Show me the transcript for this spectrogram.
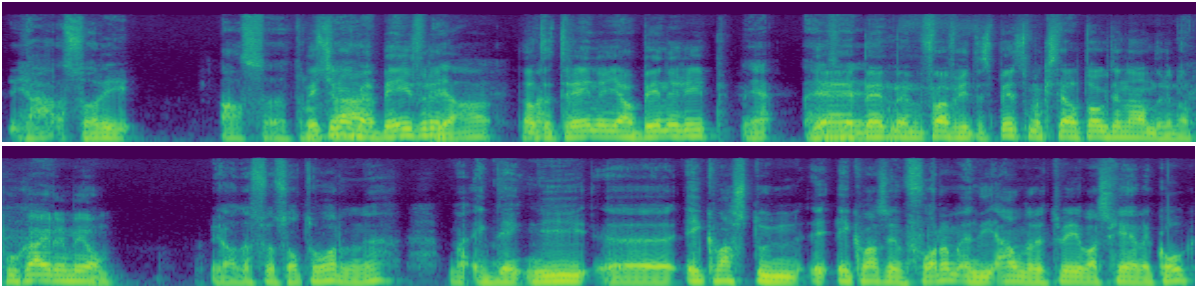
Ja, sorry. Als, uh, Weet je nog bij Beveren, Ja, dat de trainer jou binnenriep? ja, Jij zei- bent mijn favoriete spits, maar ik stel toch de andere op. Hoe ga je ermee om? Ja, dat is voor zot te worden. Hè. Maar ik denk niet, eh, ik was toen, ik was in vorm en die andere twee waarschijnlijk ook.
